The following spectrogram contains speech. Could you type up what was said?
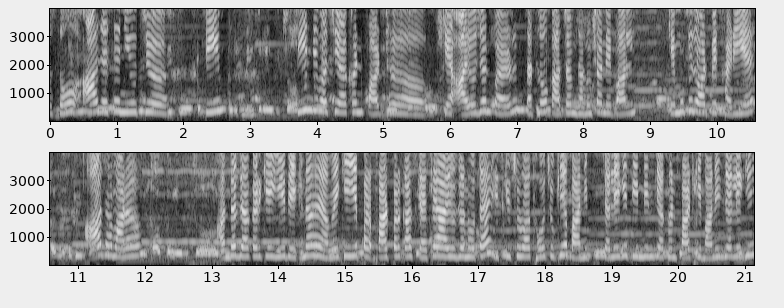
दोस्तों, आज ऐसे न्यूज़ टीम तीन दिवसीय अखंड पाठ के आयोजन पर सतलोक आश्रम धनुषा नेपाल के मुख्य द्वार पे खड़ी है। आज हमारा अंदर जाकर के ये देखना है हमें कि ये पाठ प्रकाश कैसे आयोजन होता है। इसकी शुरुआत हो चुकी है, बानी चलेगी, तीन दिन के अखंड पाठ की बानी चलेगी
